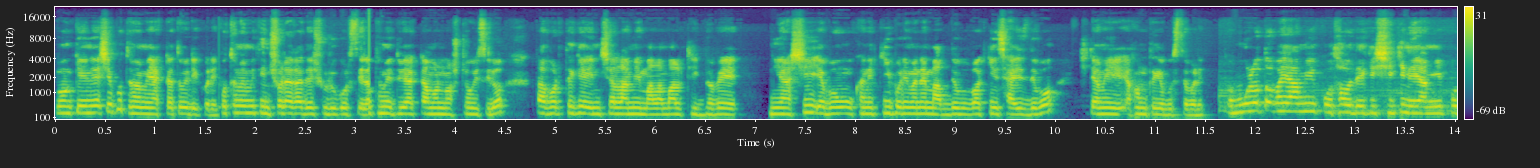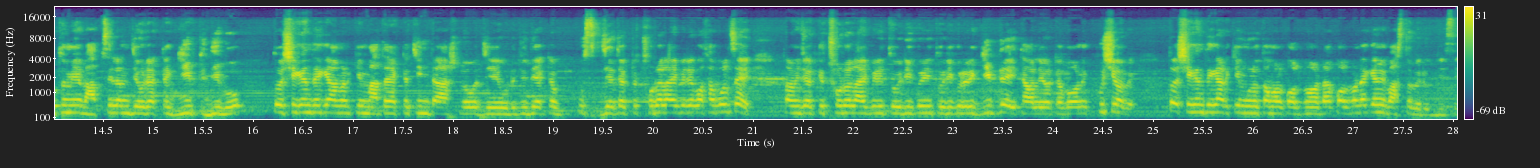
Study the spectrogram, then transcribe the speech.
এবং কিনে নিয়ে এসে প্রথমে আমি একটা তৈরি করি। প্রথমে আমি তিনশো টাকা দিয়ে শুরু করছিলাম। প্রথমে দুই একটা আমার নষ্ট হয়েছিল। তারপর থেকে ইনশাল্লাহ আমি মালামাল ঠিকভাবে নিয়ে আসি এবং ওখানে কি পরিমাণে মাপ দেবো বা কি সাইজ দেবো, সেটা আমি এখন থেকে বুঝতে পারি। তো মূলত ভাই, আমি কোথাও দেখি, শিখি নেই। আমি প্রথমে ভাবছিলাম যে ওরা একটা গিফট দিব। তো সেখান থেকে আমার কি মাথায় একটা চিন্তা আসলো যে ওটা যদি একটা যেহেতু একটা ছোট লাইব্রেরির কথা বলছে, তো আমি যদি একটা ছোট লাইব্রেরি তৈরি করি, তৈরি করে গিফট দেই, তাহলে ওটা অনেক খুশি হবে। তো সেখান থেকে আর কি মূলত আমার কল্পনাটা, কল্পনাকে আমি বাস্তবে রূপ দিয়েছি।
